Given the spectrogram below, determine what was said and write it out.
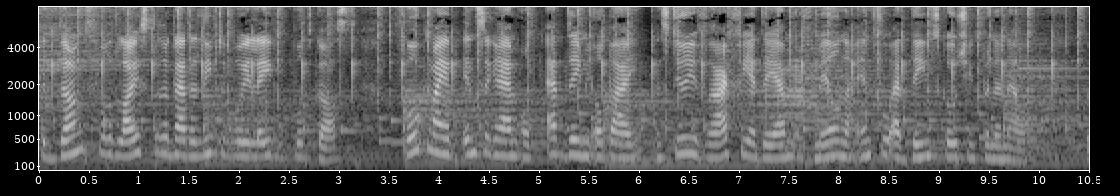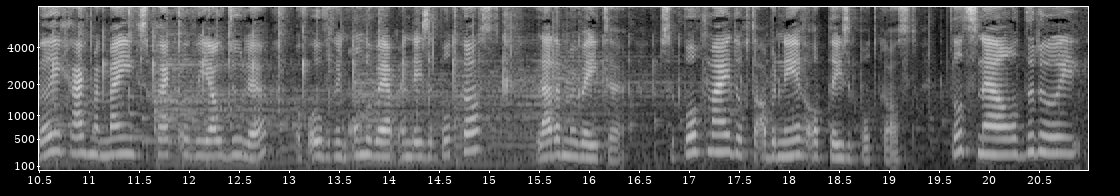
Bedankt voor het luisteren naar de Liefde voor je leven podcast. Volg mij op Instagram op @demiopai en stuur je vraag via DM of mail naar info@deemscoaching.nl. Wil je graag met mij in gesprek over jouw doelen of over een onderwerp in deze podcast? Laat het me weten. Support mij door te abonneren op deze podcast. Tot snel, doei doei!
